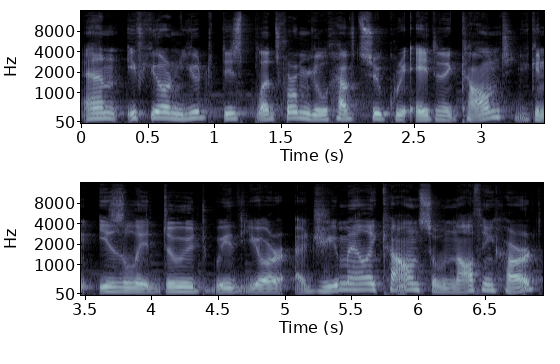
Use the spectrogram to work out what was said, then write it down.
and if you're new to this platform you'll have to create an account. You can easily do it with your Gmail account so nothing nothing hard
